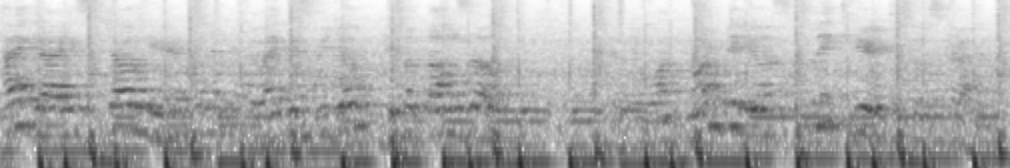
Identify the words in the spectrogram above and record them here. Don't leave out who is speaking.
Speaker 1: Hi guys, Chow here. If you like this video, give a thumbs up. If you want more videos, click here to subscribe.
